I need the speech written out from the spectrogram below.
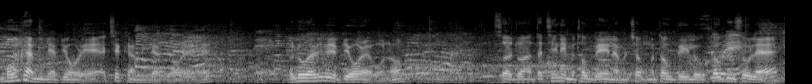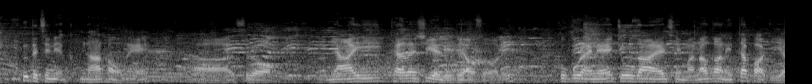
အမုန်းခံပြီးလည်းပြောတယ်အချစ်ခံပြီးလည်းပြောတယ်ဘယ်လိုပဲဖြစ်ဖြစ်ပြောတယ်ပေါ့နော်ဆိုတော့တချင်းတွေမထုတ်သေးရင်လည်းမချုပ်မထုတ်သေးလို့ထုတ်ပြီဆိုလည်းသူ့တချင်းတွေနားထောင်တယ်အာဆိုတော့အများကြီး talent ရှိရလေတယောက်ဆိုတော့လေကိုကိုယ်တိုင်လည်းစူးစမ်းတဲ့အချိန်မှာနောက်ကနေတက်ပါတီက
